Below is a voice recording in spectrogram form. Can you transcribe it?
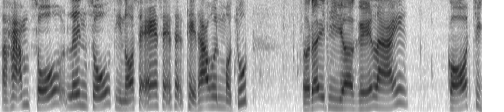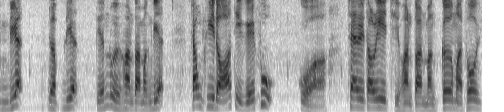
à, hãm số lên số thì nó sẽ sẽ sẽ thể thao hơn một chút. Ở đây thì à, ghế lái có chỉnh điện, gập điện, tiến lùi hoàn toàn bằng điện. Trong khi đó thì ghế phụ của Territory chỉ hoàn toàn bằng cơ mà thôi.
